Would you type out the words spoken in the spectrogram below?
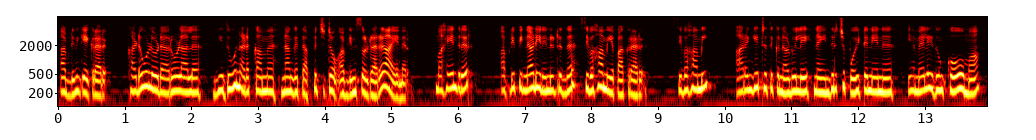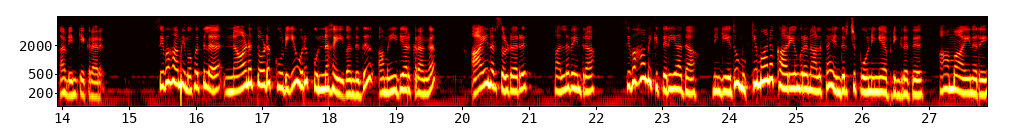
அப்படின்னு கேக்குறாரு. கடவுளோட அருளால எதுவும் நடக்காம நாங்க தப்பிச்சிட்டோம் அப்படின்னு சொல்றாரு ஆயனர். மகேந்திரர் அப்படி பின்னாடி நின்னுட்டு இருந்த சிவகாமிய பாக்குறாரு. சிவகாமி அரங்கேற்றத்துக்கு நடுவிலே நான் எந்திரிச்சு போயிட்டேனேன்னு என் மேலே எதுவும் கோவமா? அப்படின்னு கேட்குறாரு சிவகாமி முகத்தில் நாணத்தோட கூடிய ஒரு புன்னகை வந்தது. அமைதியாக இருக்கிறாங்க. ஆயனர் சொல்கிறாரு பல்லவேந்திரா சிவகாமிக்கு தெரியாதா? நீங்கள் ஏதோ முக்கியமான காரியங்கிறனால தான் எந்திரிச்சு போனீங்க அப்படிங்கிறது. ஆமாம் ஆயனரே.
